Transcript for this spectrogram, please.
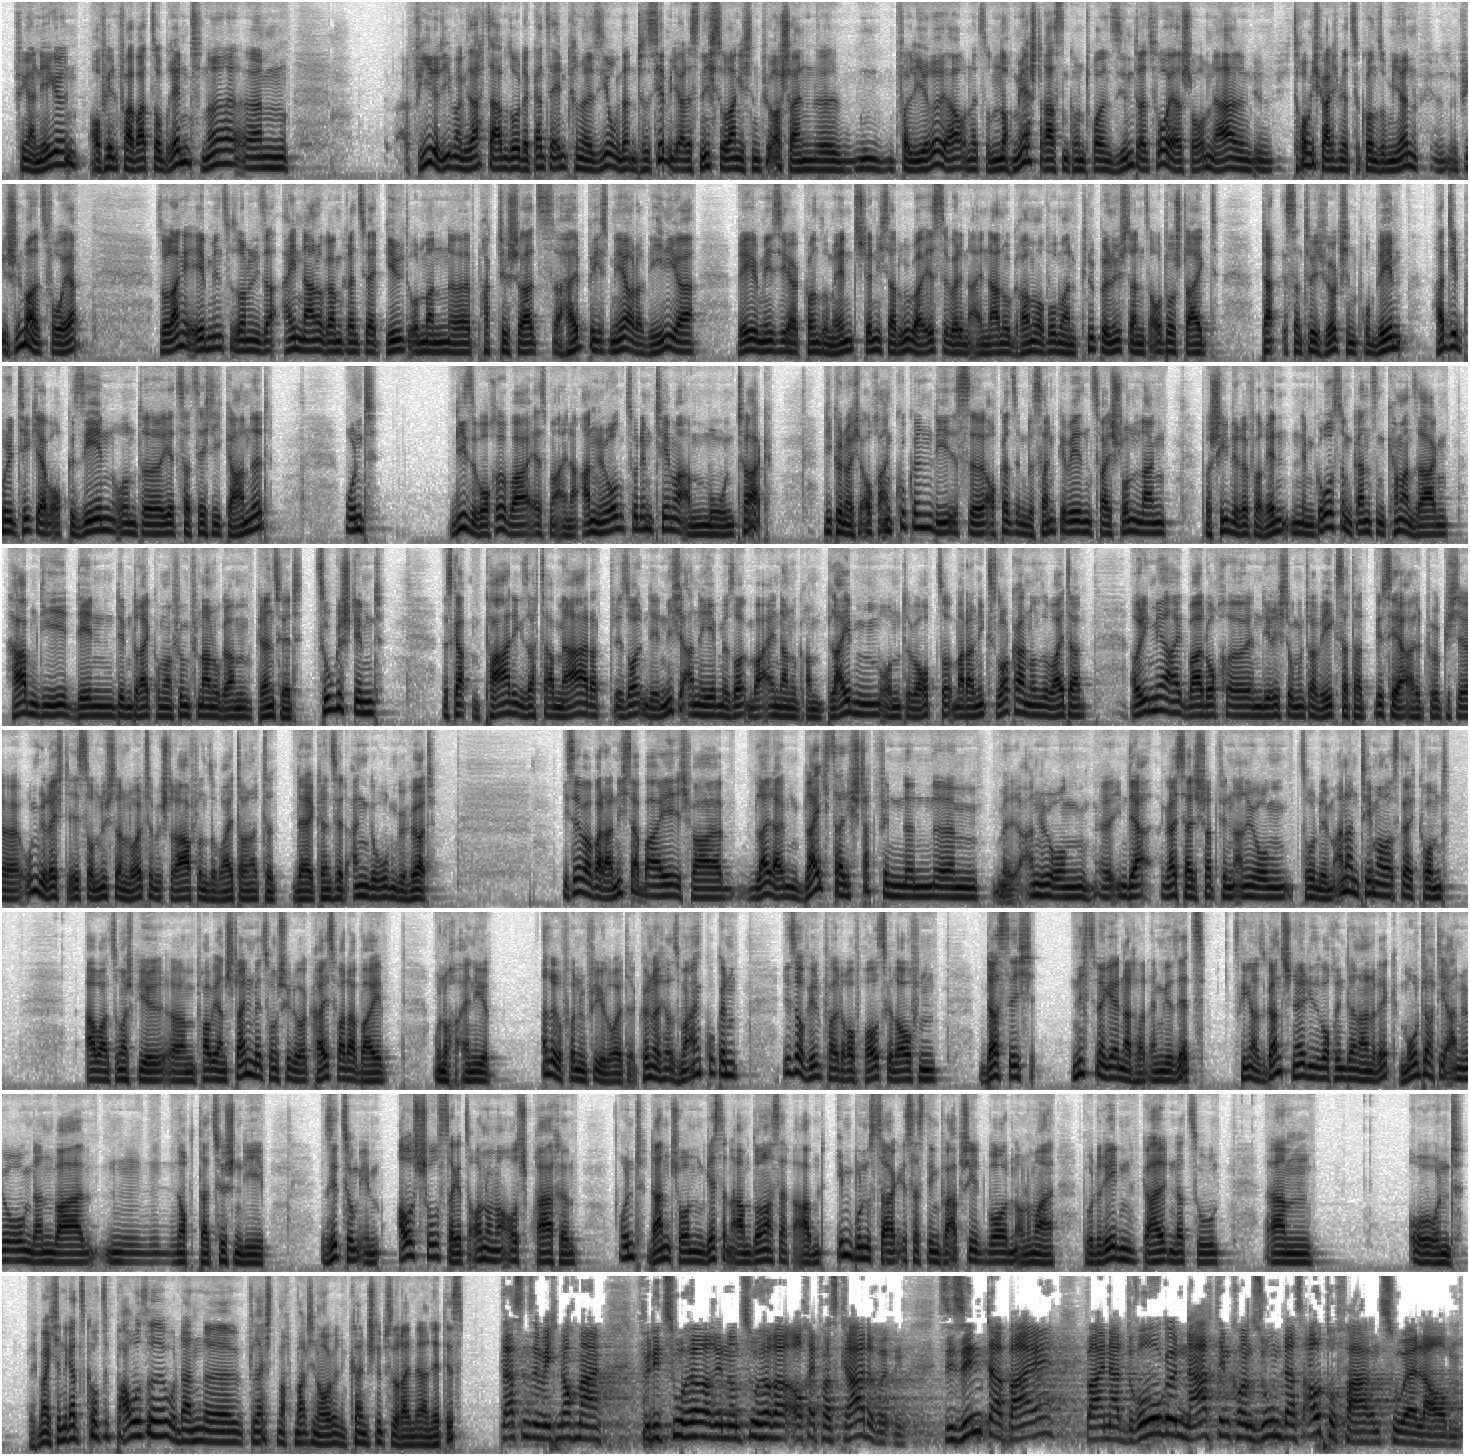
Fingernägeln, auf jeden Fall, was so brennt. Ne? Ähm, viele, die immer gesagt haben, so, der ganze Entkriminalisierung, das interessiert mich alles nicht, solange ich einen Führerschein äh, verliere, ja, und jetzt noch mehr Straßenkontrollen sind als vorher schon, ja, ich traue mich gar nicht mehr zu konsumieren, viel schlimmer als vorher. Solange eben insbesondere dieser 1 Nanogramm Grenzwert gilt und man äh, praktisch als halbwegs mehr oder weniger regelmäßiger Konsument ständig darüber ist, über den 1 Nanogramm, obwohl man knüppelnüchtern ins Auto steigt, das ist natürlich wirklich ein Problem. Hat die Politik ja aber auch gesehen und äh, jetzt tatsächlich gehandelt. Und diese Woche war erstmal eine Anhörung zu dem Thema am Montag. Die könnt ihr euch auch angucken. Die ist äh, auch ganz interessant gewesen. Zwei Stunden lang verschiedene Referenten. Im Großen und Ganzen kann man sagen, haben die den, dem 3,5 Nanogramm Grenzwert zugestimmt. Es gab ein paar, die gesagt haben, ja, dat, wir sollten den nicht anheben, wir sollten bei 1 Nanogramm bleiben und überhaupt sollten wir da nichts lockern und so weiter. Aber die Mehrheit war doch äh, in die Richtung unterwegs, dass das bisher halt wirklich äh, ungerecht ist und nüchtern Leute bestraft und so weiter und hat der Grenzwert angehoben gehört. Ich selber war da nicht dabei. Ich war leider im gleichzeitig stattfindenden ähm, Anhörung, äh, in der gleichzeitig stattfindenden Anhörung zu dem anderen Thema, was gleich kommt. Aber zum Beispiel ähm, Fabian Steinmetz vom Schüler Kreis war dabei und noch einige andere vernünftige Leute. Könnt ihr euch also mal angucken. Ist auf jeden Fall darauf rausgelaufen, dass sich nichts mehr geändert hat am Gesetz. Es ging also ganz schnell diese Woche hintereinander weg. Montag die Anhörung, dann war hm, noch dazwischen die Sitzung im Ausschuss, da gibt es auch noch eine Aussprache. Und dann schon gestern Abend, Donnerstagabend im Bundestag ist das Ding verabschiedet worden. Auch nochmal wurden Reden gehalten dazu. Ähm, und vielleicht mache ich eine ganz kurze Pause und dann äh, vielleicht macht Martin auch einen kleinen Schnipsel rein, wenn er nett ist. Lassen Sie mich noch mal für die Zuhörerinnen und Zuhörer auch etwas gerade rücken. Sie sind dabei, bei einer Droge nach dem Konsum das Autofahren zu erlauben.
